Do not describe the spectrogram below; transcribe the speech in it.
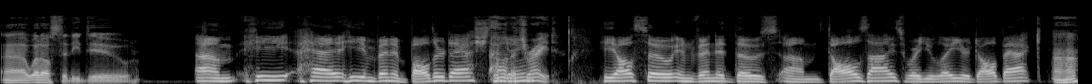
Uh, what else did he do? Um, he had, he invented Balderdash. Oh, that's right. He also invented those, um, doll's eyes where you lay your doll back Uh huh.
